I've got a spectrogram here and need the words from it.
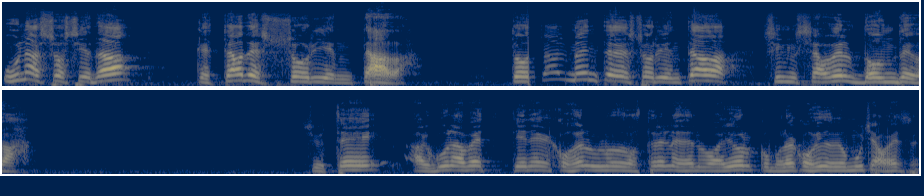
Una sociedad que está desorientada. Totalmente desorientada sin saber dónde va. Si usted alguna vez tiene que coger uno de los trenes de Nueva York, como lo he cogido yo muchas veces,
